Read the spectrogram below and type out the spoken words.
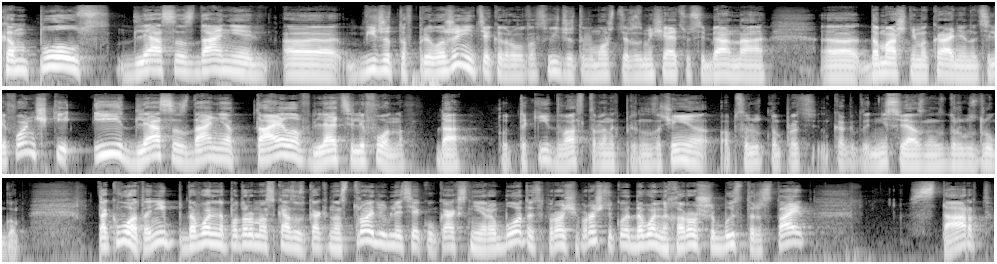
Compose для создания э, виджетов приложений, те, которые у вас виджеты вы можете размещать у себя на э, домашнем экране на телефончике, и для создания тайлов для телефонов. Да, тут такие два странных предназначения абсолютно как не связаны друг с другом. Так вот, они довольно подробно рассказывают, как настроить библиотеку, как с ней работать, прочее, прочее. Такой довольно хороший, быстрый старт, старт,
